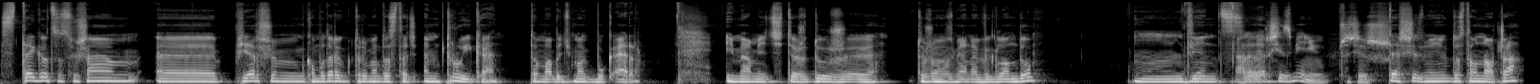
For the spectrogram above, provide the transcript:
Z tego, co słyszałem, e, pierwszym komputerem, który ma dostać M3, to ma być MacBook Air. I ma mieć też duży, dużą zmianę wyglądu. Mm, więc Ale R się zmienił przecież. też się zmienił, dostał nocza.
